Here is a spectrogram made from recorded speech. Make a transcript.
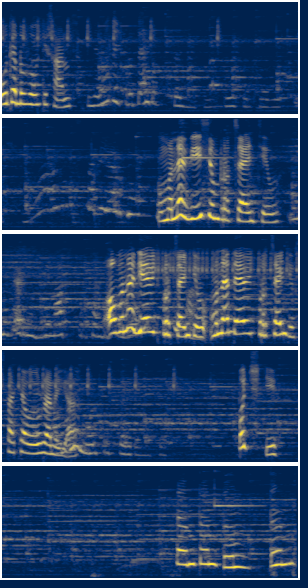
у тебе великий шанс. 90% це дуже великий шанс, наверно. У мене 8%. Ну, наверно, 12%. А у мене 9%. У мене 9% статі, але вже не я. 0%. Почти. Тун-тун-тун. Тун.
